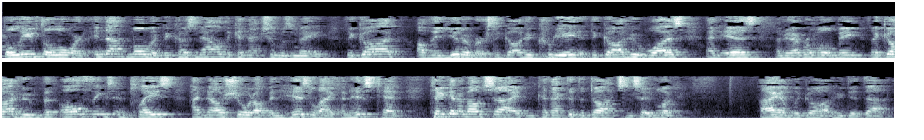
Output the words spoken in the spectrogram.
believed the Lord in that moment because now the connection was made. The God of the universe, the God who created, the God who was and is and ever will be, the God who put all things in place had now showed up in his life, in his tent, taken him outside and connected the dots and said, look, I am the God who did that.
